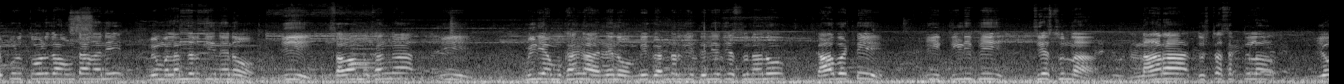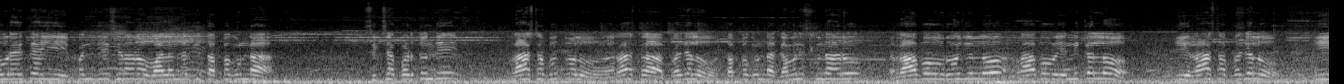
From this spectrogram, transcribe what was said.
ఎప్పుడు తోడుగా ఉంటుందని మిమ్మల్ని అందరికీ నేను ఈ సభాముఖంగా ఈ మీడియా ముఖంగా నేను మీకు అందరికీ తెలియజేస్తున్నాను. కాబట్టి ఈ టీడీపీ చేస్తున్న నారా దుష్ట శక్తులు ఎవరైతే ఈ పని చేసినారో వాళ్ళందరికీ తప్పకుండా శిక్ష పడుతుంది. రాష్ట్ర ప్రభుత్వాలు రాష్ట్ర ప్రజలు తప్పకుండా గమనిస్తున్నారు. రాబో రోజుల్లో రాబో ఎన్నికల్లో ఈ రాష్ట్ర ప్రజలు ఈ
